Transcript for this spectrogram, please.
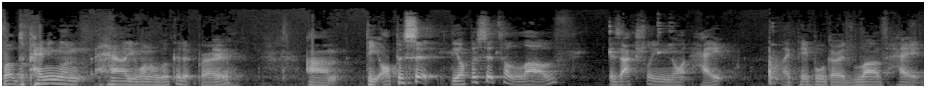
Well, depending on how you want to look at it, bro. Um, the opposite, the opposite to love, is actually not hate. Like people go love, hate.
